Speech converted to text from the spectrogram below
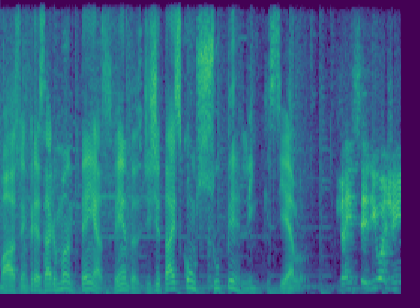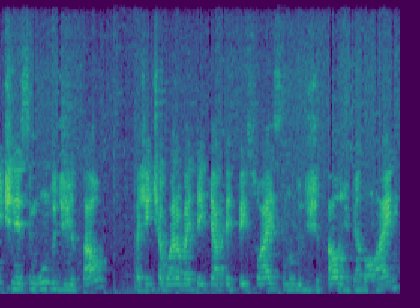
Mas o empresário mantém as vendas digitais com o Superlink Cielo. Já inseriu a gente nesse mundo digital, a gente agora vai ter que aperfeiçoar esse mundo digital de venda online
